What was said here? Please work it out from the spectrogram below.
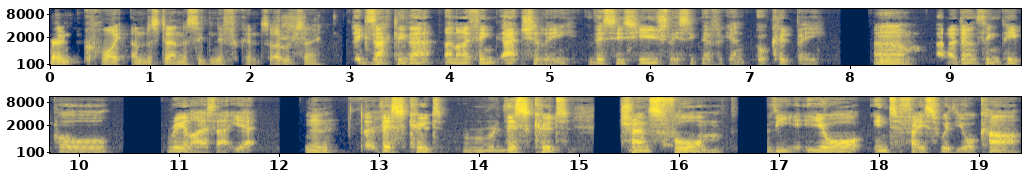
don't quite understand the significance. I would say. exactly that. And I think actually this is hugely significant, or could be. Mm. Um, and I don't think people realise that yet. Mm. That this could this could transform the your interface with your car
